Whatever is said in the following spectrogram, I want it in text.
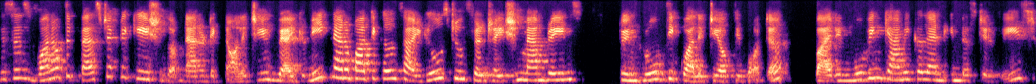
This is one of the best applications of nanotechnology where unique nanoparticles are used to filtration membranes to improve the quality of the water by removing chemical and industrial waste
